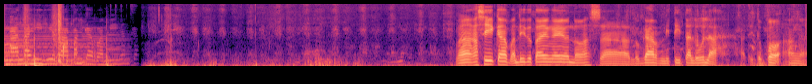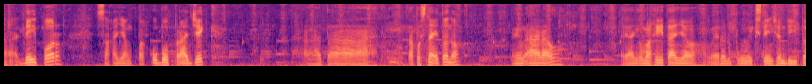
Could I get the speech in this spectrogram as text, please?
mga nahihirapan karamihan Mga kasikap, andito tayo ngayon no, sa lugar ni Tita Lula. At ito po ang ah, day 4 sa kanyang Pakubo project. At ah, tapos na ito no. Ngayong araw. Ayan, kung makita nyo, meron pong extension dito.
